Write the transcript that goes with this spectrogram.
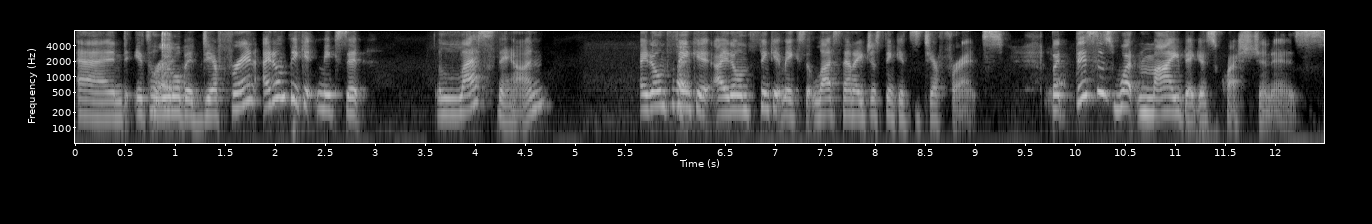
And it's a Right. little bit different. I don't think it makes it less than. I don't think it I don't think it makes it less than. I just think it's different. But this is what my biggest question is.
